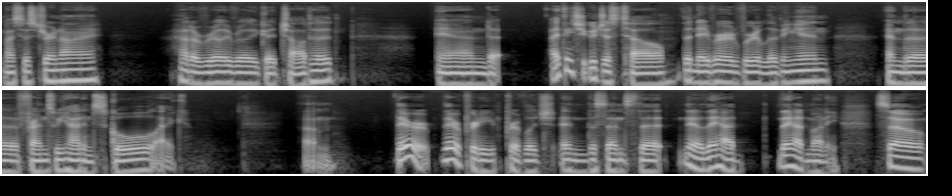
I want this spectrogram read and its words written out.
my sister and I had a really, really good childhood. And I think she could just tell the neighborhood we were living in and the friends we had in school, like um they were they were pretty privileged in the sense that, you know, they had they had money. So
